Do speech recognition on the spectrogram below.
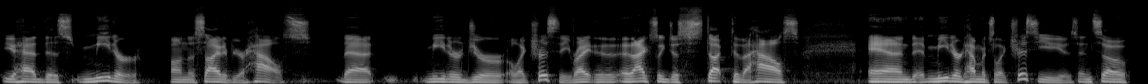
you had this meter on the side of your house that metered your electricity right? It, it actually just stuck to the house and it metered how much electricity you use. And so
